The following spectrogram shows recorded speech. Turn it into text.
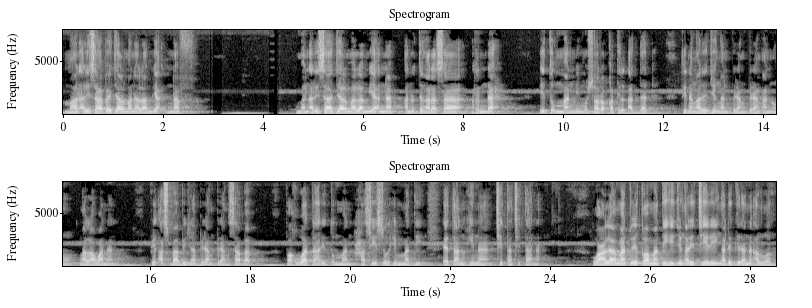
man ari sahabe jalma lam ya'naf man ari jalma lam ya'naf anu teu ngarasa rendah itu man mi musyaraqatil addad tina ngarejengan pirang-pirang anu ngalawanan. fil asbabi dina pirang-pirang sabab bahwa tahari tuman hasisul himmati eta anu hina cita-citana. Wa alamatu iqamatihi jeung ari ciri ngadegerana Allah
